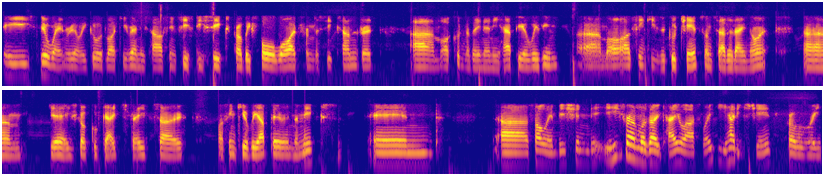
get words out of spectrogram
he still went really good. Like he ran his half in 56, probably four wide from the 600. Um, I couldn't have been any happier with him. Um, I, I think he's a good chance on Saturday night. Um, yeah, he's got good gate speed, so I think he'll be up there in the mix. And uh, Soul Ambition, his run was okay last week. He had his chance, probably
